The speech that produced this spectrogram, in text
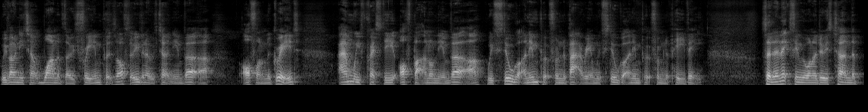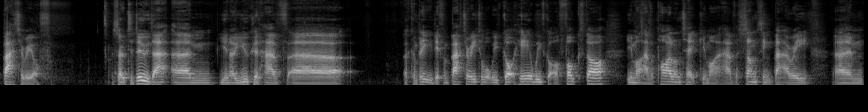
We've only turned one of those three inputs off. So even though we've turned the inverter off on the grid and we've pressed the off button on the inverter, we've still got an input from the battery and we've still got an input from the PV. So the next thing we want to do is turn the battery off. So to do that, um, you know, you could have uh, a completely different battery to what we've got here. We've got a Fogstar, you might have a Pylontech, you might have a SunSynk battery. Um,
